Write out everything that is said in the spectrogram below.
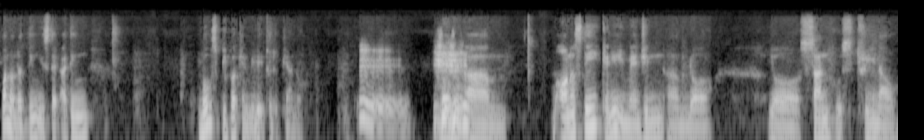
one of the thing is that I think most people can relate to the piano. Mm, mm, mm. Then um, honestly, can you imagine um, your your son who's three now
